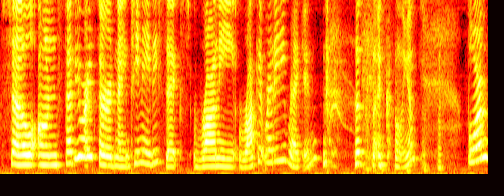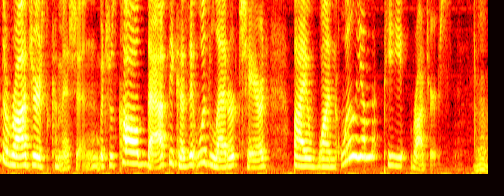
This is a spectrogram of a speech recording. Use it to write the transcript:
So on February 3rd, 1986, Ronnie Rocket Ready Reagan, that's what I'm calling him, formed the Rogers Commission, which was called that because it was led or chaired by one William P. Rogers. Oh.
